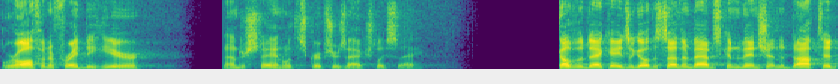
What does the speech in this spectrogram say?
we're often afraid to hear and understand what the scriptures actually say. A couple of decades ago, the Southern Baptist Convention adopted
